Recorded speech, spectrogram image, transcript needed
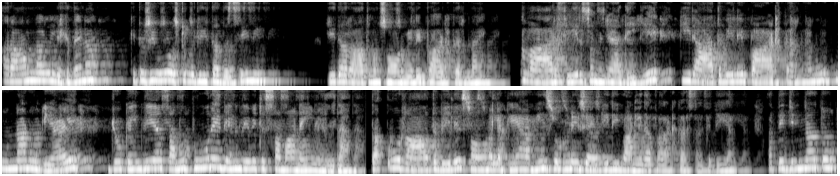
ਆਰਾਮ ਨਾਲ ਲਿਖ ਦੇਣਾ ਕਿ ਤੁਸੀਂ ਉਹ ਅਸ਼ਟਪਦੀ ਤਾਂ ਦੱਸੀ ਨਹੀਂ ਜਿਹਦਾ ਰਾਤ ਨੂੰ ਸੌਣ ਵੇਲੇ ਪਾਠ ਕਰਨਾ ਹੈ ਵਾਰ ਫਿਰ ਸਮਝਾ ਦਈਏ ਕਿ ਰਾਤ ਵੇਲੇ ਪਾਠ ਕਰਨ ਨੂੰ ਉਹਨਾਂ ਨੂੰ ਗਿਆ ਏ, ਜੋ ਕਹਿੰਦੇ ਆ, ਸਾਨੂੰ ਪੂਰੇ ਦਿਨ ਦੇ ਵਿੱਚ ਸਮਾਂ ਨਹੀਂ ਮਿਲਦਾ। ਤਾਂ ਉਹ ਰਾਤ ਵੇਲੇ ਸੌਣ ਲੱਗਿਆਂ ਵੀ ਸੁਖਮਨੀ ਸਾਹਿਬ ਜੀ ਦੀ ਬਾਣੀ ਦਾ ਪਾਠ ਕਰ ਸਕਦੇ ਆ। ਅਤੇ ਜਿਨ੍ਹਾਂ ਤੋਂ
